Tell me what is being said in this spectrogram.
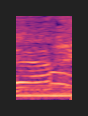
girl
